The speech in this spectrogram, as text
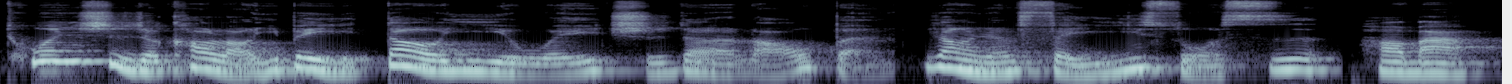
吞噬着靠老一辈以道义维持的老本，让人匪夷所思。好吧。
